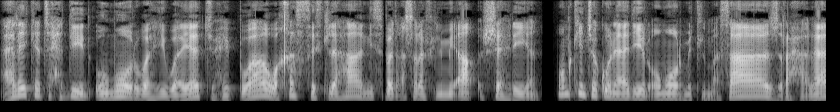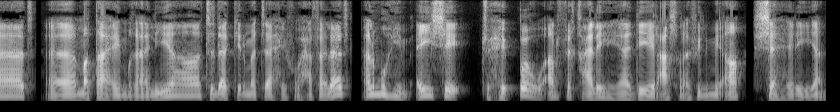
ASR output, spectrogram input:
عليك تحديد أمور وهوايات تحبها وخصص لها نسبة 10% شهريا. ممكن تكون هذه الأمور مثل مساج رحلات آه، مطاعم غالية تذاكر متاحف وحفلات. المهم أي شيء تحبه وأنفق عليه هذه العشرة في المئة شهريا.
